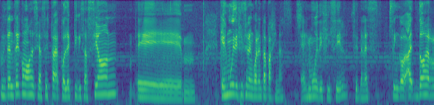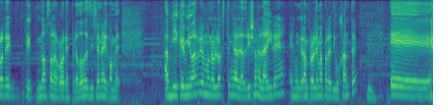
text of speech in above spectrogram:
Intenté, como decías, esta colectivización eh, que es muy difícil en 40 páginas. Sí. Es muy difícil. Si tenés cinco. Hay dos errores que no son errores, pero dos decisiones que. A mí que mi barrio Monoblogs tenga ladrillos al aire es un gran problema para el dibujante. Eh,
